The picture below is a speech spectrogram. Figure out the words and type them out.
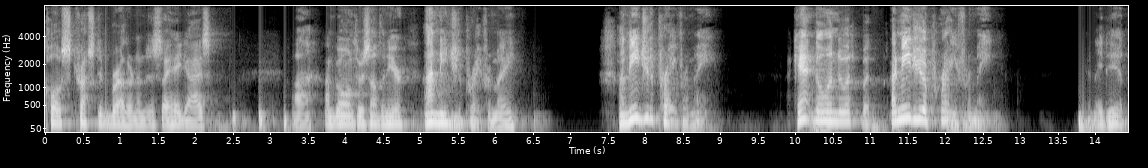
close, trusted brethren and just say, hey, guys, uh, I'm going through something here. I need you to pray for me. I need you to pray for me. I can't go into it, but I need you to pray for me. And they did.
